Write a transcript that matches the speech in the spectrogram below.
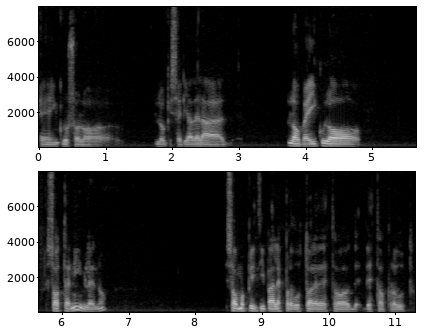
e incluso lo, lo que sería de la, los vehículos sostenibles, ¿no? Somos principales productores de estos, de estos productos.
